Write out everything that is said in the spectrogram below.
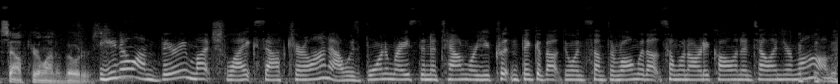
South Carolina voters? You know, I'm very much like South Carolina. I was born and raised in a town where you couldn't think about doing something wrong without someone already calling and telling your mom.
